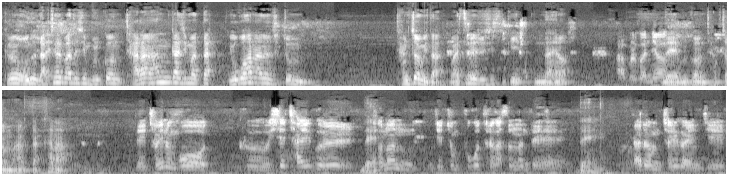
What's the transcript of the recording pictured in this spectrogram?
그럼 오늘 낙찰 받으신 물건 자랑 한 가지만 딱 요거 하나는 좀 장점이다. 말씀해 네. 주실 수 있- 있나요? 아 물건요? 네, 물건 장점 한, 딱 하나. 네, 저희는 뭐 그 시세 차익을 네. 저는 이제 좀 보고 들어갔었는데 네. 나름 저희가 이제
